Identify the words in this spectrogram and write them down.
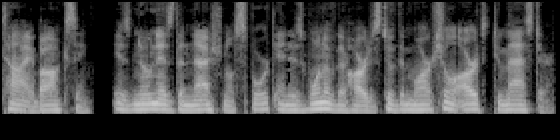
Thai boxing, is known as the national sport and is one of the hardest of the martial arts to master.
